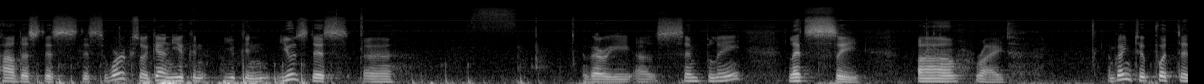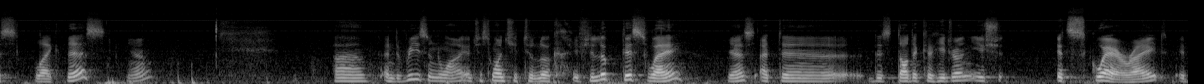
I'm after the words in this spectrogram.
How does this this work? So again, you can you can use this uh, very uh, simply. Let's see. Right. I'm going to put this like this. Yeah. Uh, and the reason why, I just want you to look, if you look this way, yes, at the, this dodecahedron, you should, it's square, right? It,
